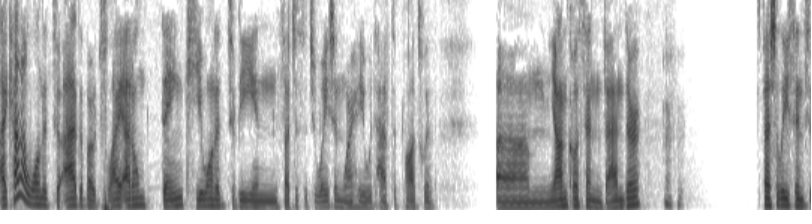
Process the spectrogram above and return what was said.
I kind of wanted to add about Fly. I don't think he wanted to be in such a situation where he would have to part with um, Jankos and Vander. Mm-hmm. Especially since,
